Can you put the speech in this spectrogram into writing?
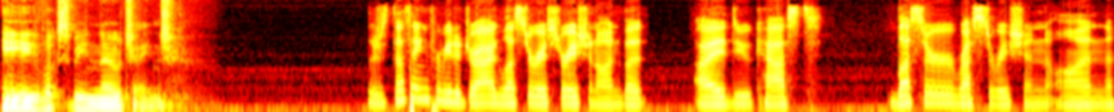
he looks to be no change. There's nothing for me to drag lesser restoration on, but I do cast lesser restoration on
